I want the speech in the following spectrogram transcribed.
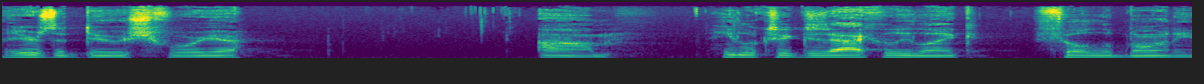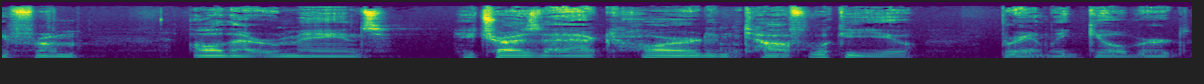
Here's a douche for you. Um, he looks exactly like Phil Labonte from All That Remains. He tries to act hard and tough. Look at you, Brantley Gilbert.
